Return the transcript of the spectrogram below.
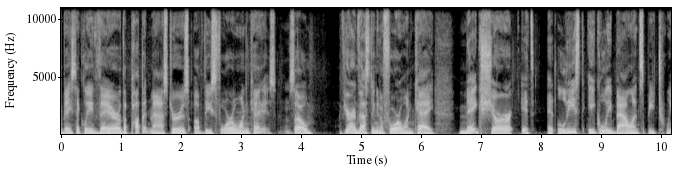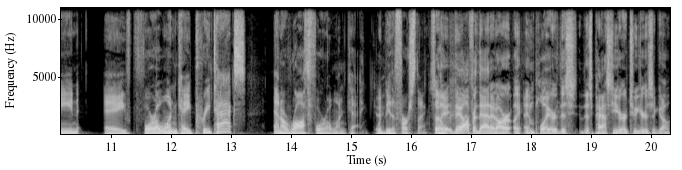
basically, they're the puppet masters of these 401ks. Mm-hmm. So if you're investing in a 401k, make sure it's at least equally balanced between a 401k pre tax and a Roth 401k. Would be the first thing. So they, they offered that at our uh, employer this this past year or two years ago.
